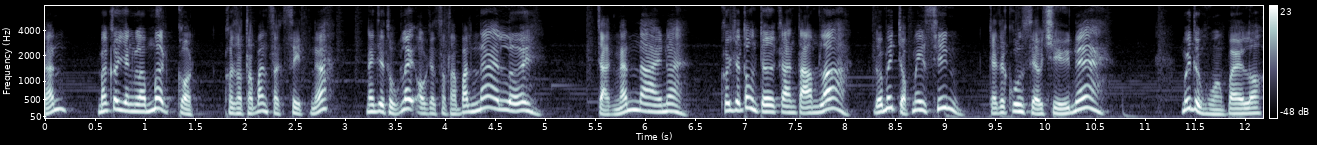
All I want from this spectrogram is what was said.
นั้น มันก็ยังละเมิดกฎของสถาบันศักดิ์สิทธิ์นะ นายจะถูกไล่ออกจากสถาบันแน่เลย จากนั้นนายนะก็จะต้องเจอการตามล่า โดยไม่จบไม่สิ้นจากตระกูลเสี่ยวฉือแน่ ไม่ต้องห่วงไปหรอก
